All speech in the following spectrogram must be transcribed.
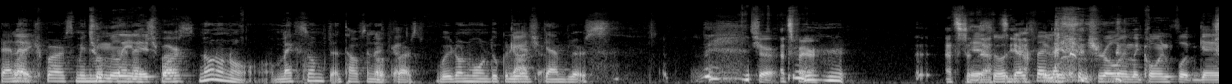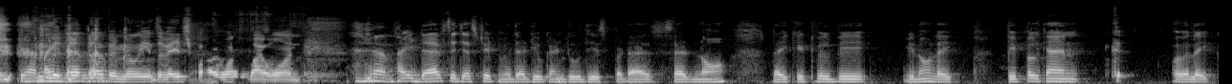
10 like H bars, minimum 2 million H bars. No, no, no. Maximum 1000 okay. H bars. We don't want to create gotcha. gamblers. sure. That's fair. That's to yeah. So that's why like controlling the coin flip game. Yeah, my dad dumping millions of H bar one by one. Yeah, my dad suggested me that you can do this, but I said no. Like it will be, you know, like people can uh, like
